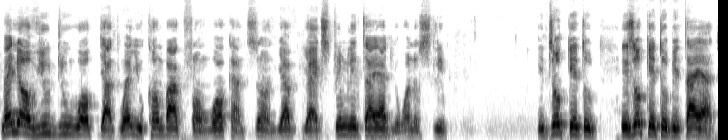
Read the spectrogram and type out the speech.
Many of you do work that when you come back from work and so on, you're, you're extremely tired, you want to sleep. It's okay to it's okay to be tired.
